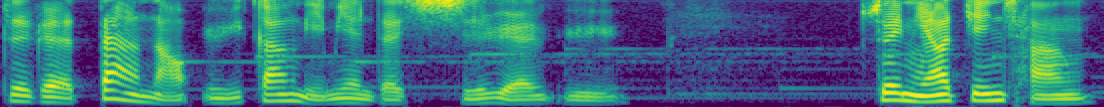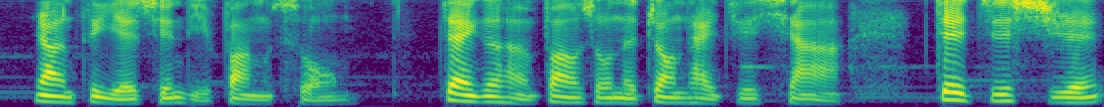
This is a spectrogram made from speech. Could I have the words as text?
这个大脑鱼缸里面的食人鱼。所以你要经常让自己的身体放松，在一个很放松的状态之下，这只食人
